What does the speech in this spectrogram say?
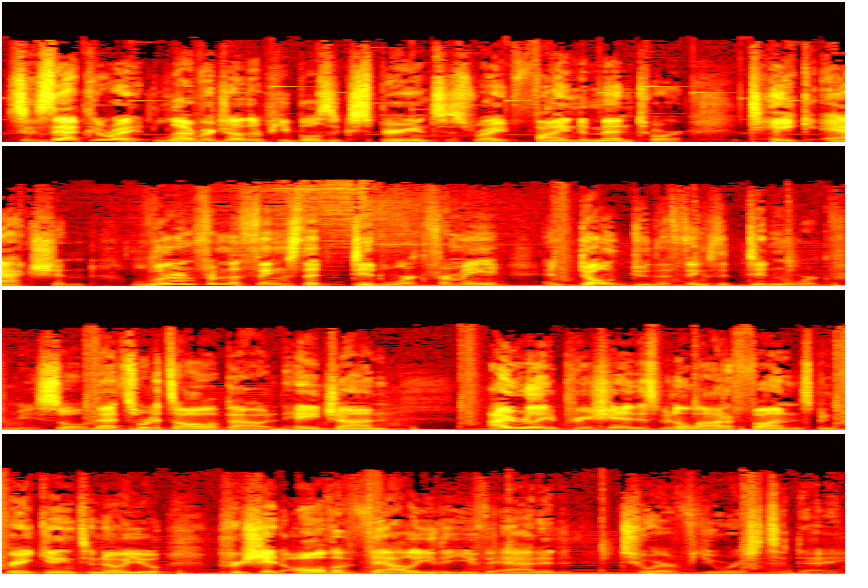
That's exactly right. Leverage other people's experiences, right? Find a mentor, take action, learn from the things that did work for me, and don't do the things that didn't work for me. So that's what it's all about. And hey, John, I really appreciate it. It's been a lot of fun. It's been great getting to know you. Appreciate all the value that you've added to our viewers today.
